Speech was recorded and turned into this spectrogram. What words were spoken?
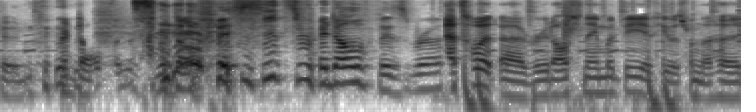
dude. Rodolphus. Rodolphus. It's Rodolphus, bro. That's what uh, Rudolph's name would be if he was from the hood.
